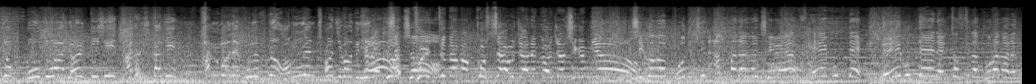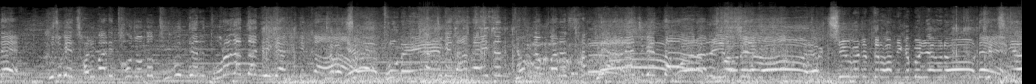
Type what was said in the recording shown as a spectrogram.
쪽 모두와 12시, 5시까지 한 번에 부를 수는 없는 처지거든요. 그렇죠. 불 뜯어먹고 싸우자는 거죠, 지금요. 지금은 본진 앞마당을 제외한 세 군데 네 군데의 넥서스가 돌아가는데 그 중에 절반이 터져도 두 군데는 돌아간다는 얘기 아닙니까 그렇죠. 도메인. 한쪽에 나가 있는 병력만은 상대 안 와, 해주겠다라는 밀어내고 여기 치우고 좀 들어갑니까 물량으로 네. 김승현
